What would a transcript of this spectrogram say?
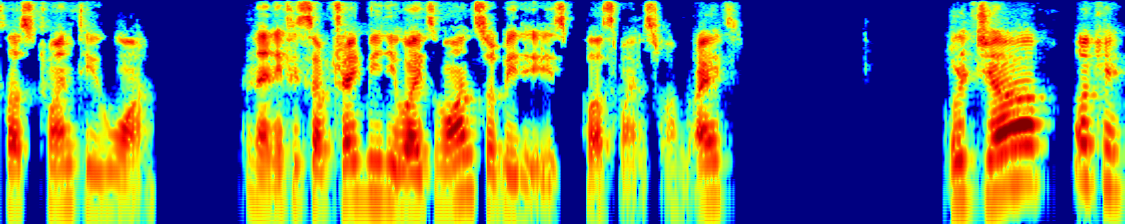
plus 21. And then if you subtract b dy is 1, so b divides plus minus 1, right? Good job. Okay,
